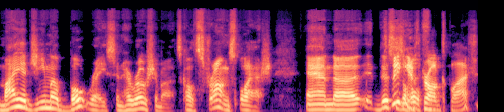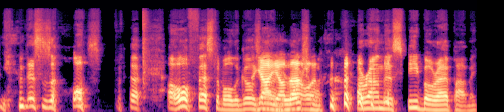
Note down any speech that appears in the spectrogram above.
Miyajima boat race in Hiroshima. It's called Strong Splash. And uh, this Speaking is a whole, Strong Splash. this is a whole a whole festival that goes on, on around this speedboat right pop me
